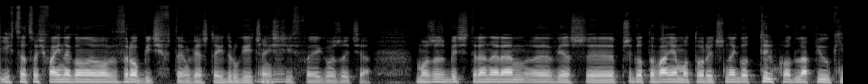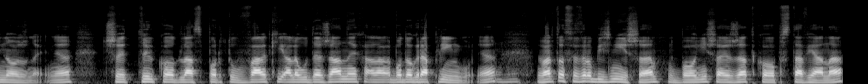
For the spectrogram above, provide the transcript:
i chce coś fajnego zrobić w tym, wiesz, tej drugiej części swojego życia. Możesz być trenerem, e, wiesz, e, przygotowania motorycznego tylko dla piłki nożnej, nie? Czy tylko dla sportów walki, ale uderzanych, albo do grapplingu, nie? Warto sobie zrobić niszę, bo nisza jest rzadko obstawiana,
